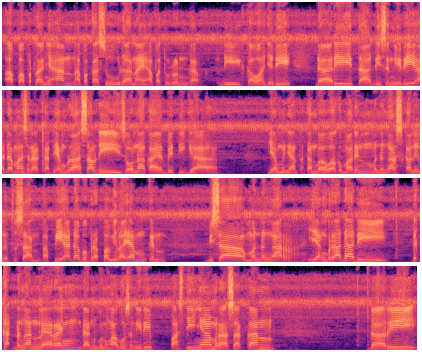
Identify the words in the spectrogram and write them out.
apa pertanyaan apakah suhu sudah naik apa turun di kawah. Jadi dari tadi sendiri ada masyarakat yang berasal di zona KRB 3 yang menyatakan bahwa kemarin mendengar sekali letusan, tapi ada beberapa wilayah mungkin bisa mendengar yang berada di dekat dengan lereng dan Gunung Agung sendiri pastinya merasakan dari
